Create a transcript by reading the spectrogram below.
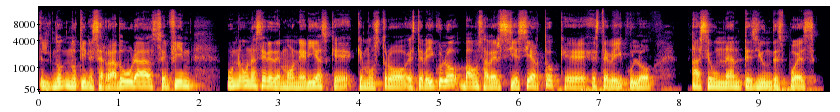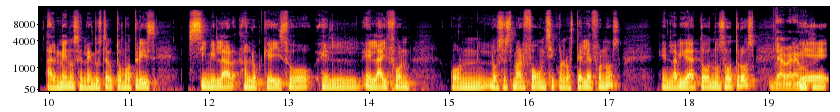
No, no, tiene cerraduras, en fin una serie de monerías que, mostró este vehículo. Vamos a ver si es cierto que este vehículo hace un antes y un después, al menos en la industria automotriz, similar a lo que hizo el, iPhone con los smartphones y con los teléfonos en la vida de todos nosotros. Ya veremos. Eh,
